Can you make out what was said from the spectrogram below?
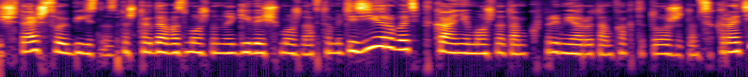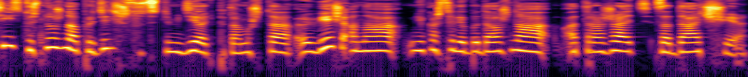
считаешь свой бизнес, потому что тогда, возможно, многие вещи можно автоматизировать, ткани можно там, к примеру, там как-то тоже там сократить. То есть нужно определить, что с этим делать, потому что вещь, она, мне кажется, либо должна отражать задачи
